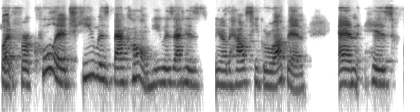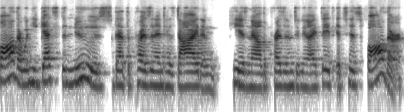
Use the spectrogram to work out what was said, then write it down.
But for Coolidge, he was back home. He was at his, you know, the house he grew up in. And his father, when he gets the news that the president has died and he is now the president of the United States, it's his father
